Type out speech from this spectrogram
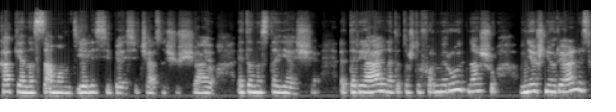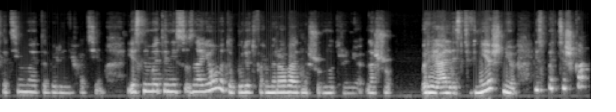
как я на самом деле себя сейчас ощущаю. Это настоящее, это реально, это то, что формирует нашу внешнюю реальность, хотим мы этого или не хотим. Если мы это не сознаем, это будет формировать нашу внутреннюю, нашу реальность внешнюю из-под тяжка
